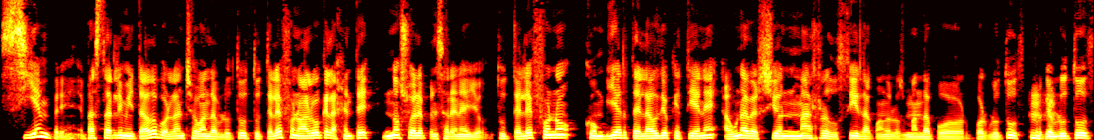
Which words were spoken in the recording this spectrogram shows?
siempre va a estar limitado por el ancho de banda Bluetooth. Tu teléfono, algo que la gente no suele pensar en ello. Tu teléfono convierte el audio que tiene a una versión más reducida cuando los manda por, por Bluetooth. Porque Bluetooth,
